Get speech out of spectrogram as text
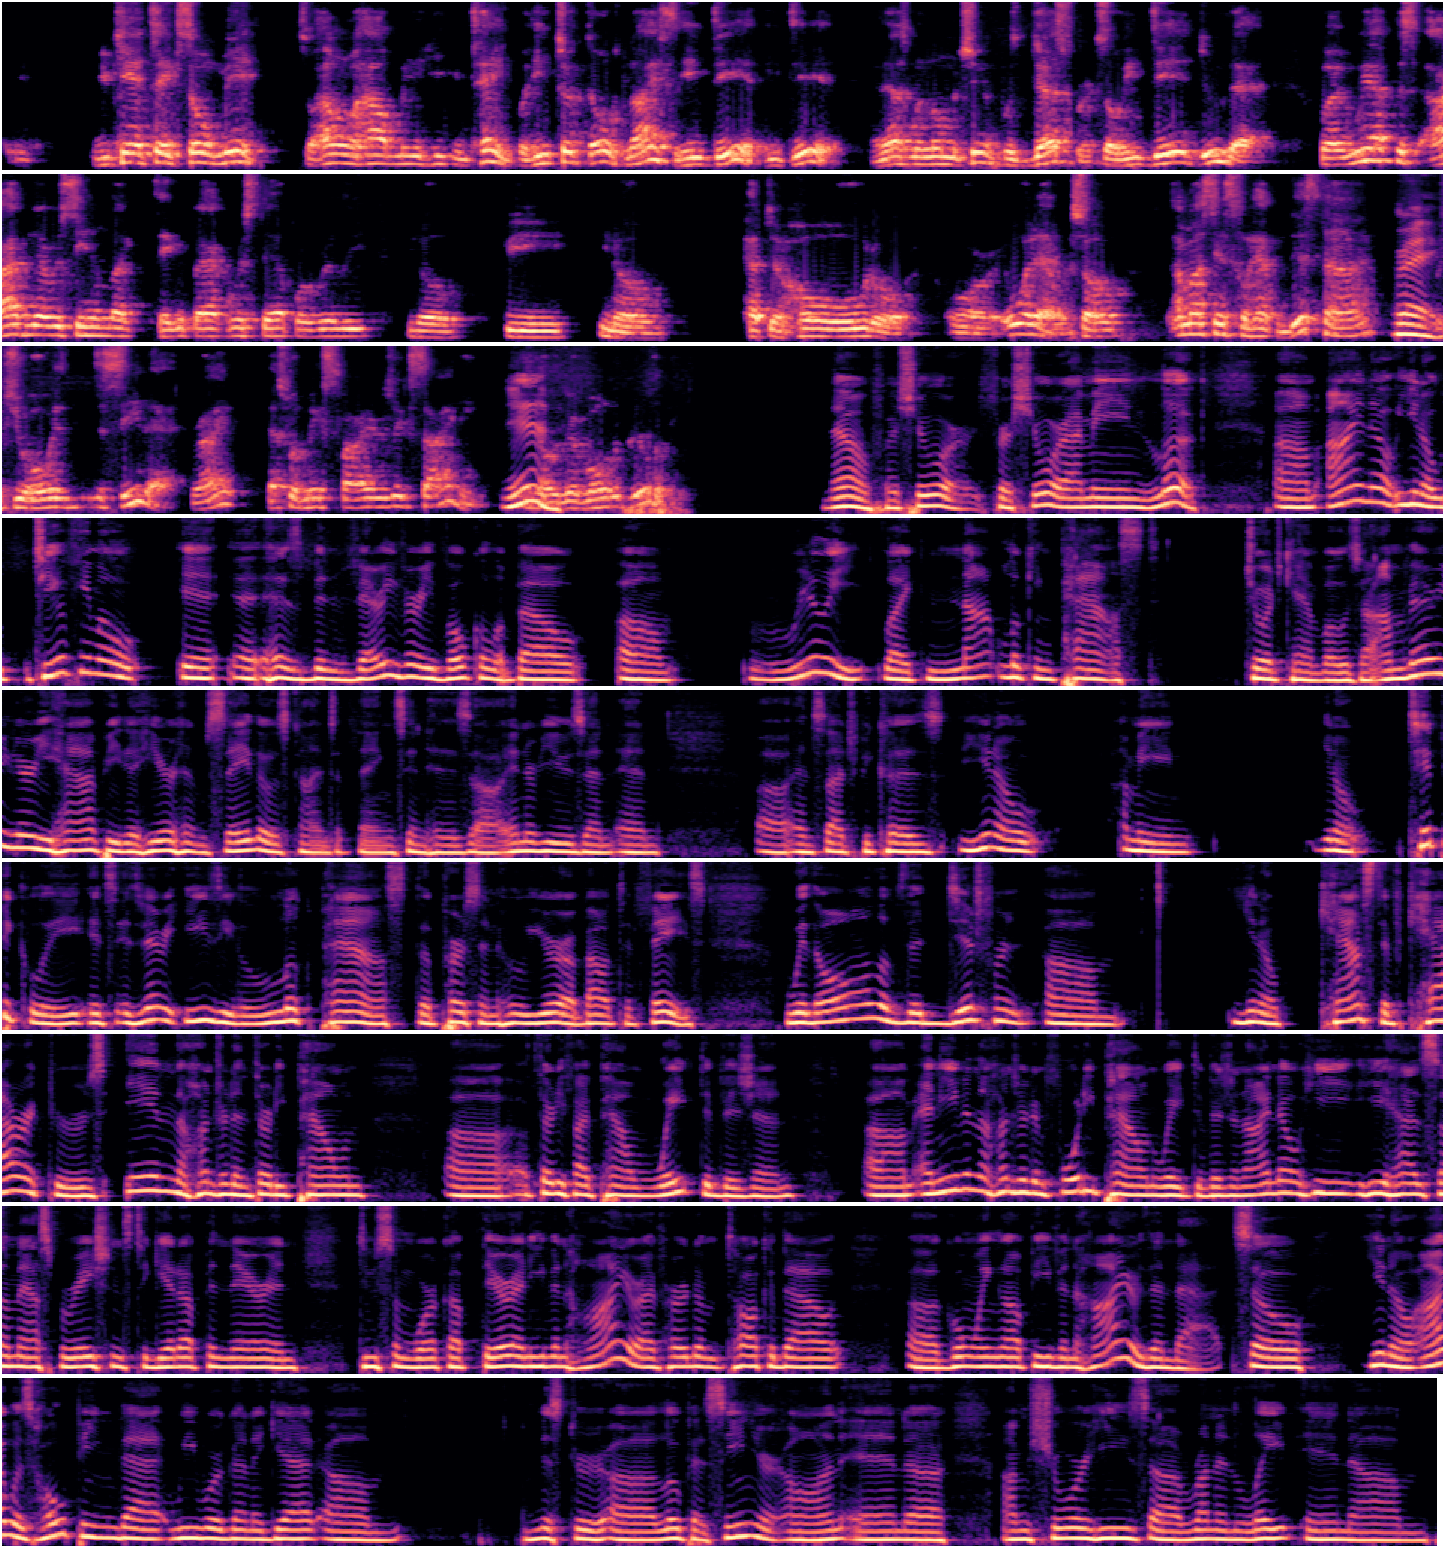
you can't take so many, so I don't know how many he can take, but he took those nicely. He did, he did, and that's when Lomachenko was desperate. So he did do that. But we have to. I've never seen him like take a backward step or really, you know, be, you know, have to hold or or whatever. So I'm not saying it's going to happen this time, right? But you always need to see that, right? That's what makes fighters exciting. Yeah, you know, their vulnerability. No, for sure, for sure. I mean, look, um, I know, you know, Teofimo eh, eh, has been very, very vocal about um, really like not looking past George Kambosos. I'm very, very happy to hear him say those kinds of things in his uh, interviews and and uh, and such because you know, I mean, you know, typically it's it's very easy to look past the person who you're about to face with all of the different um, you know cast of characters in the 130 pound, uh, 35 pound weight division. Um, and even the 140 pound weight division. I know he he has some aspirations to get up in there and do some work up there, and even higher. I've heard him talk about uh, going up even higher than that. So you know, I was hoping that we were going to get um, Mr. Uh, Lopez Senior on, and uh, I'm sure he's uh, running late in um,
